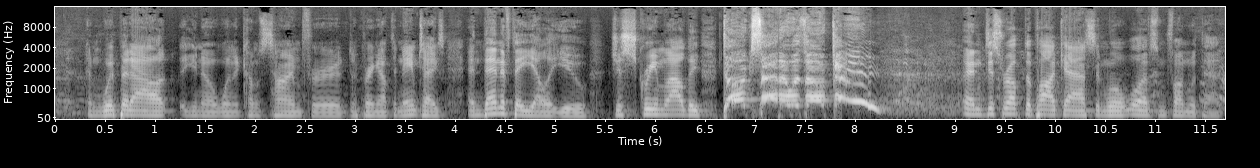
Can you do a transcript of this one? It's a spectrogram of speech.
and whip it out. You know, when it comes time for to bring out the name tags, and then if they yell at you, just scream loudly, "Doug said it was okay," and disrupt the podcast, and we'll we'll have some fun with that.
